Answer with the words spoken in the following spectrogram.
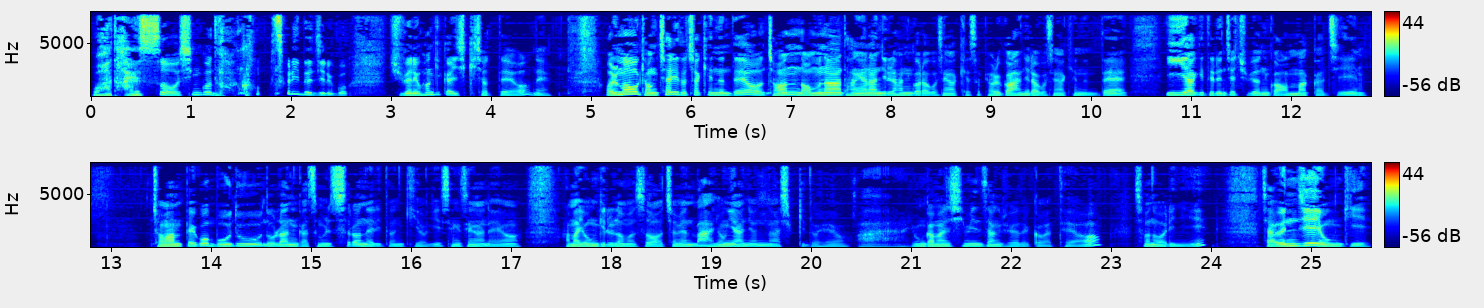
와, 다 했어. 신고도 하고 소리도 지르고 주변에 환기까지 시키셨대요. 네. 얼마 후 경찰이 도착했는데요. 전 너무나 당연한 일을 한 거라고 생각해서 별거 아니라고 생각했는데 이 이야기 들은 제 주변과 엄마까지 저만 빼고 모두 놀란 가슴을 쓸어내리던 기억이 생생하네요. 아마 용기를 넘어서 어쩌면 만용이 아니었나 싶기도 해요. 와, 용감한 시민상 줘야 될 것 같아요. 선우 어린이. 자, 은지의 용기.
